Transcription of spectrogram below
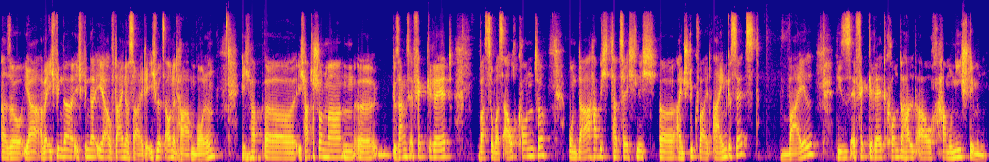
also ja, aber ich bin da, ich bin da eher auf deiner Seite. Ich würde es auch nicht haben wollen. Ich habe, äh, ich hatte schon mal ein äh, Gesangseffektgerät, was sowas auch konnte, und da habe ich tatsächlich äh, ein Stück weit eingesetzt, weil dieses Effektgerät konnte halt auch Harmoniestimmen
